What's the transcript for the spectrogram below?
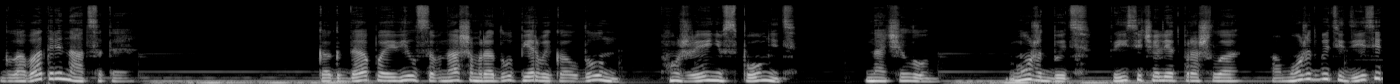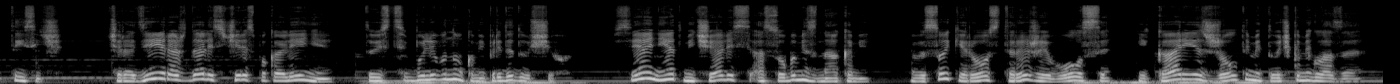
Глава 13 Когда появился в нашем роду первый колдун, уже и не вспомнить, — начал он. Может быть, тысяча лет прошла, а может быть и десять тысяч. Чародеи рождались через поколение, то есть были внуками предыдущих. Все они отмечались особыми знаками. Высокий рост, рыжие волосы и карие с желтыми точками глаза.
